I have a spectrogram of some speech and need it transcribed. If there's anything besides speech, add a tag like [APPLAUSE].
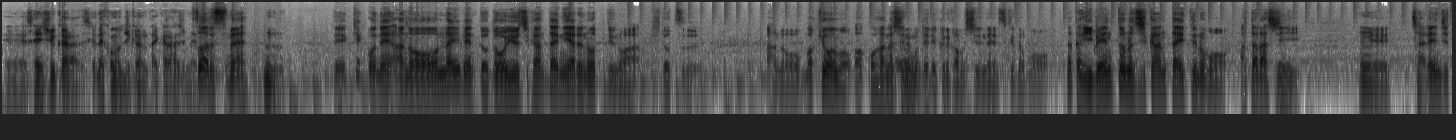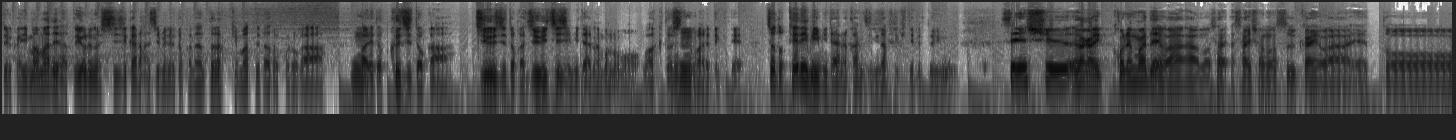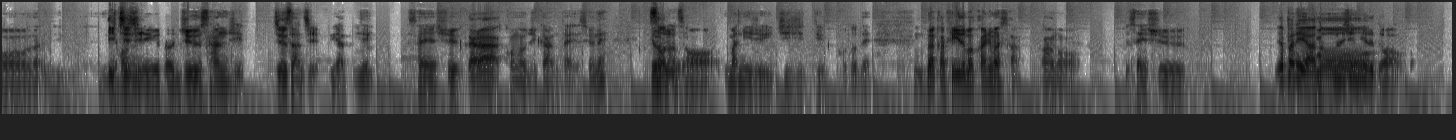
えー先週からですよね、この時間帯から始める。そうですね。うん。で、結構ね、あの、オンラインイベントどういう時間帯にやるのっていうのは一つ、あの、まあ、今日のおお話にも出てくるかもしれないですけども、なんかイベントの時間帯っていうのも新しい、うんえーチャレンジというか、今までだと夜の7時から始めるとか、なんとなく決まってたところが、うん。割と9時とか10時とか11時みたいなものも枠として生まれてきて、ちょっとテレビみたいな感じになってきてるという。先週、だからこれまでは、あの、さ最初の数回は、えっ、と、な1時で言うと13時。13時。やって、うん。先週からこの時間帯ですよね。そうなんです夜の、まあ、21時っていうことで、うん。なんかフィードバックありました？あの、先週。やっぱりあの数字見ると、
